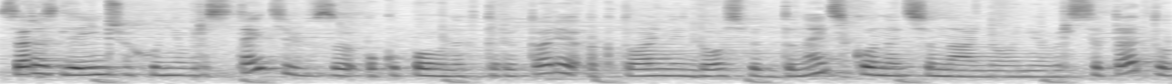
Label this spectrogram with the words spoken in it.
Зараз для інших університетів з окупованих територій актуальний досвід Донецького національного університету,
